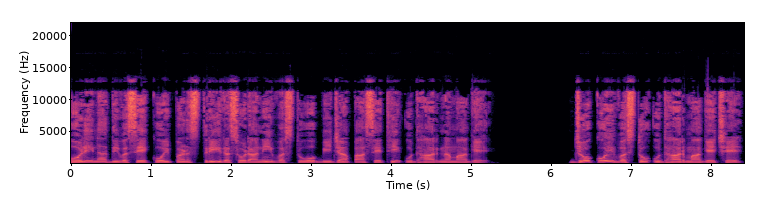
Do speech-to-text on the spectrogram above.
હોળીના દિવસે કોઈપણ સ્ત્રી રસોડાની વસ્તુઓ બીજા પાસેથી ઉધાર ન માગે. જો કોઈ વસ્તુ ઉધાર માગે છે,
